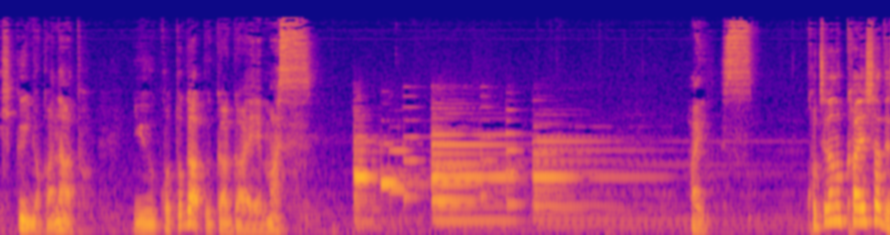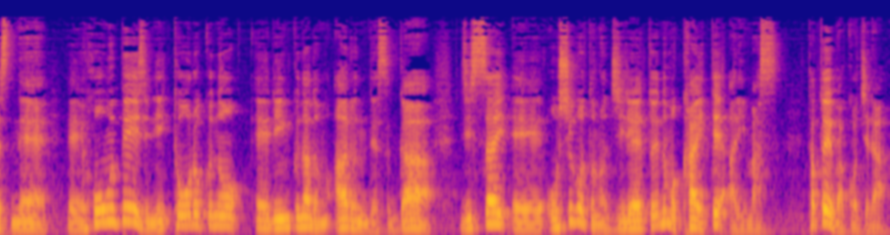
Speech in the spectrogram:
低いのかなと。いうことが伺えます。はい、こちらの会社ですね、えー、ホームページに登録の、えー、リンクなどもあるんですが実際、えー、お仕事の事例というのも書いてあります。例えばこちら、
